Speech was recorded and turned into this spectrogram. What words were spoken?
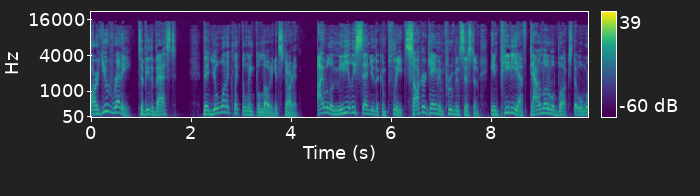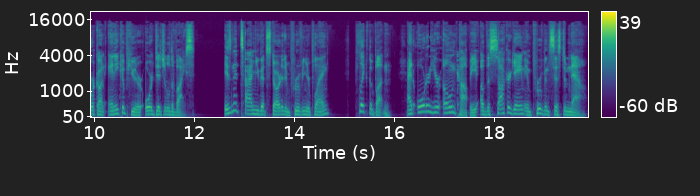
Are you ready to be the best? Then you'll want to click the link below to get started. I will immediately send you the complete soccer game improvement system in PDF downloadable books that will work on any computer or digital device. Isn't it time you got started improving your playing? Click the button and order your own copy of the soccer game improvement system now.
